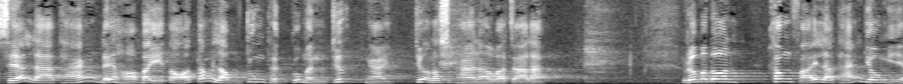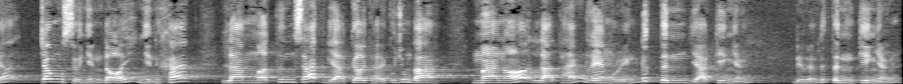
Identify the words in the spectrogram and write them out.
sẽ là tháng để họ bày tỏ tấm lòng trung thực của mình trước Ngài, trước Allah subhanahu wa ta'ala. Ramadan không phải là tháng vô nghĩa trong sự nhịn đói, nhịn khát, làm mệt thân xác và cơ thể của chúng ta, mà nó là tháng rèn luyện đức tin và kiên nhẫn điều luyện đức tin kiên nhẫn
